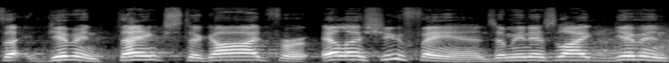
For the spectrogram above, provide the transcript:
th- giving thanks to God for LSU fans. I mean, it's like giving.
